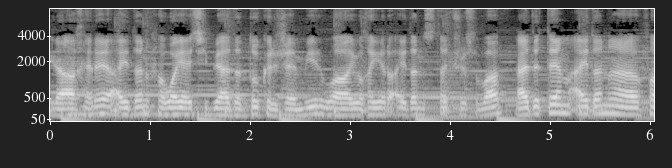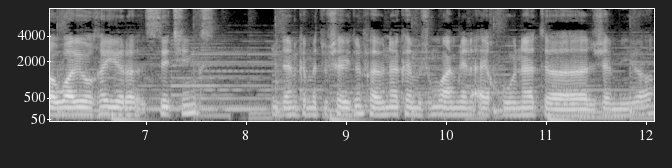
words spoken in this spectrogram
إلى آخره. أيضا فهو يأتي بهذا ال dock الجميل ويغير أيضا status bar هذا التيم أيضا فهو يغير settings اذا كما تشاهدون فهناك مجموعة من الأيقونات الجميلة.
